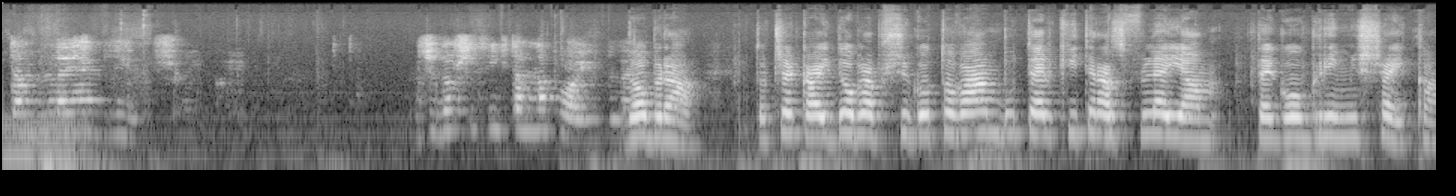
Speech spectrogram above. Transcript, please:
i tam wleję Dreamy Shake. Znaczy do wszystkich tam napoi wleję. dobra, to czekaj, dobra, przygotowałam butelki, teraz wlejam tego grimy shake'a.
